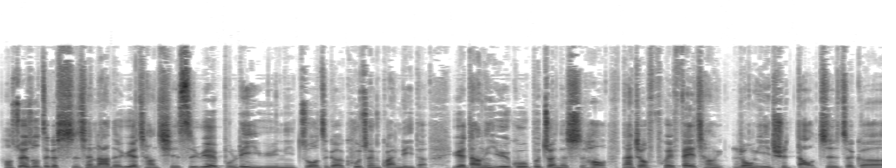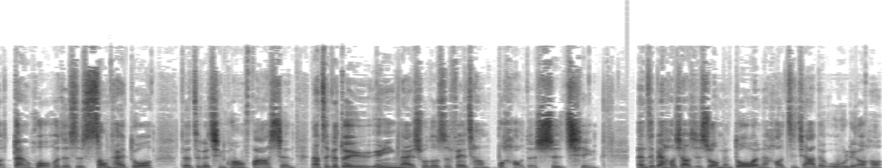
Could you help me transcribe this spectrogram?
好，所以说这个时程拉得越长，其实是越不利于你做这个库存管理的。因为当你预估不准的时候，那就会非常容易去导致这个断货或者是送太多的这个情况发生。那这个对于运营来说都是。是非常不好的事情。但这边好消息是我们多问了好几家的物流哈，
